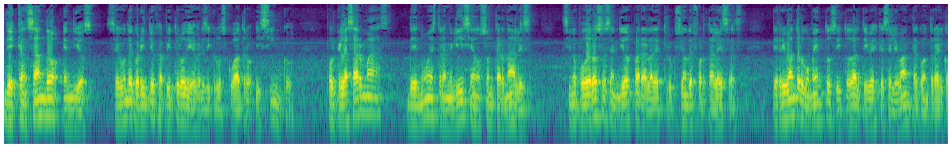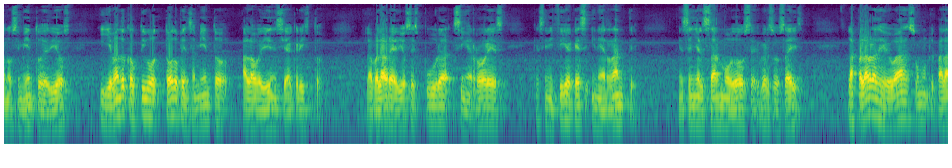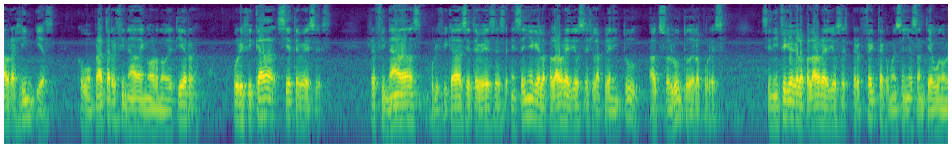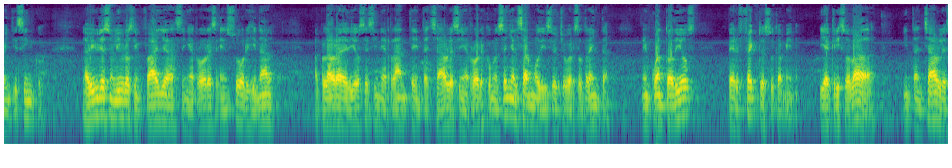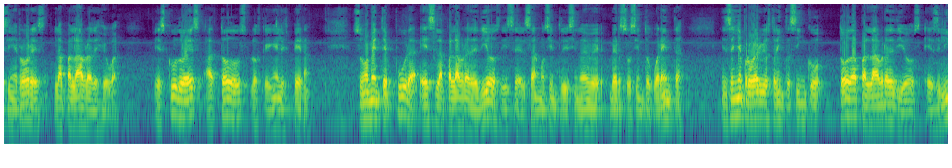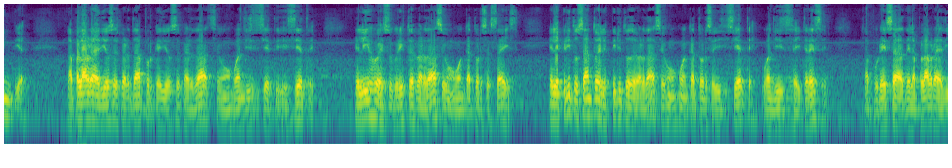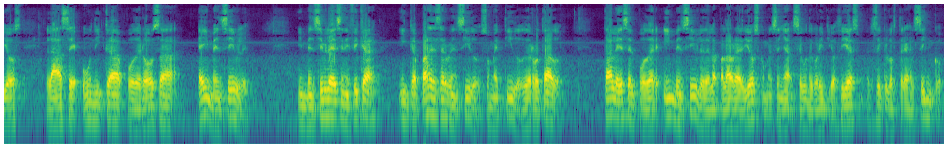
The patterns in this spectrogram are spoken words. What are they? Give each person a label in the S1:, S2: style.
S1: Descansando en Dios. 2 Corintios capítulo 10 versículos 4 y 5. Porque las armas de nuestra milicia no son carnales, sino poderosas en Dios para la destrucción de fortalezas, derribando argumentos y toda altivez que se levanta contra el conocimiento de Dios y llevando cautivo todo pensamiento a la obediencia a Cristo. La palabra de Dios es pura, sin errores, que significa que es inerrante. Enseña el Salmo 12, verso 6. Las palabras de Jehová son palabras limpias, como plata refinada en horno de tierra, purificada siete veces. Refinadas, purificadas siete veces, enseña que la palabra de Dios es la plenitud absoluta de la pureza. Significa que la palabra de Dios es perfecta, como enseña Santiago 1.25. La Biblia es un libro sin fallas, sin errores en su original. La palabra de Dios es inerrante, intachable, sin errores, como enseña el Salmo 18, verso 30. En cuanto a Dios, perfecto es su camino, y acrisolada, intachable, sin errores, la palabra de Jehová. Escudo es a todos los que en él esperan. Sumamente pura es la palabra de Dios, dice el Salmo 119, verso 140. Enseña Proverbios 35, toda palabra de Dios es limpia. La palabra de Dios es verdad porque Dios es verdad, según Juan 17, 17. El Hijo Jesucristo es verdad, según Juan 14, 6. El Espíritu Santo es el Espíritu de verdad, según Juan 14, 17, Juan 16, 13. La pureza de la palabra de Dios la hace única, poderosa e invencible. Invencible significa incapaz de ser vencido, sometido, derrotado. Tal es el poder invencible de la palabra de Dios, como enseña 2 Corintios 10, versículos 3 al 5.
